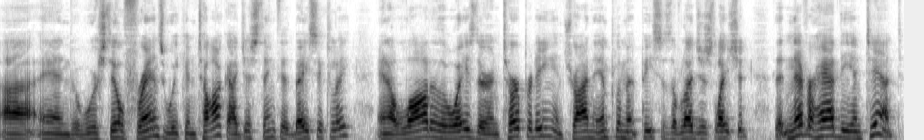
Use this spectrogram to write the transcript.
Uh, and we're still friends. We can talk. I just think that basically, in a lot of the ways they're interpreting and trying to implement pieces of legislation that never had the intent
